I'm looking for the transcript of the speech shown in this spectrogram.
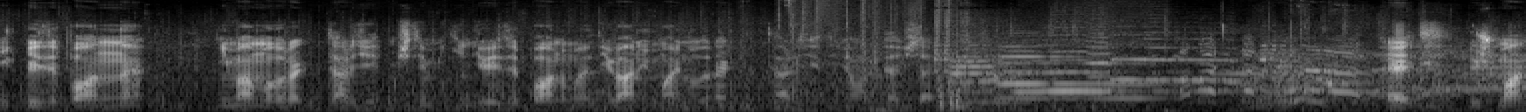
İlk vezir puanını imam olarak tercih etmiştim. İkinci vezir puanımı divan ümmayn olarak tercih edeceğim arkadaşlar. Evet, düşman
